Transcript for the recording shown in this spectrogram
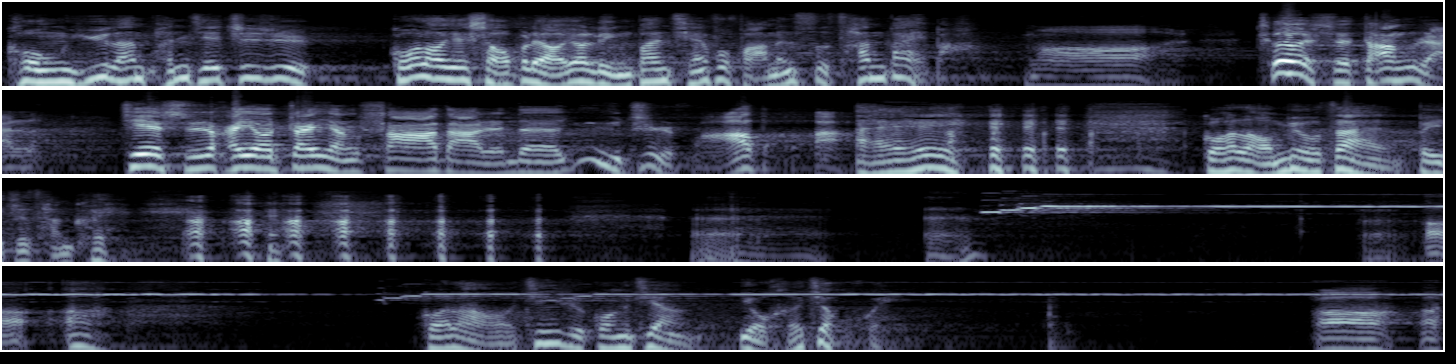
恐盂兰盆节之日，国老也少不了要领班前赴法门寺参拜吧？哦，这是当然了。届时还要瞻仰沙大人的御制法宝啊！哎，嘿嘿嘿国老谬赞，卑职惭愧。呃，嗯，啊啊！国老今日光降，有何教诲？哦，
